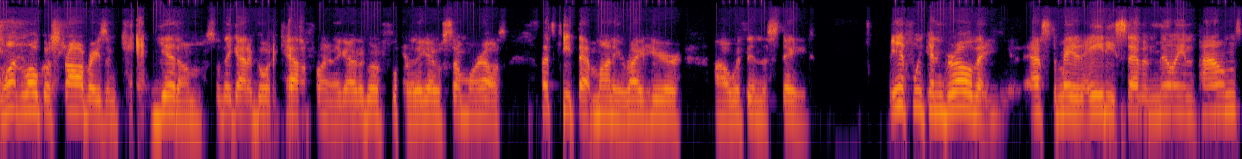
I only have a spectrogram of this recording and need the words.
wanting local strawberries and can't get them, so they got to go to California, they got to go to Florida, they got to go somewhere else. Let's keep that money right here uh, within the state. If we can grow that estimated 87 million pounds,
